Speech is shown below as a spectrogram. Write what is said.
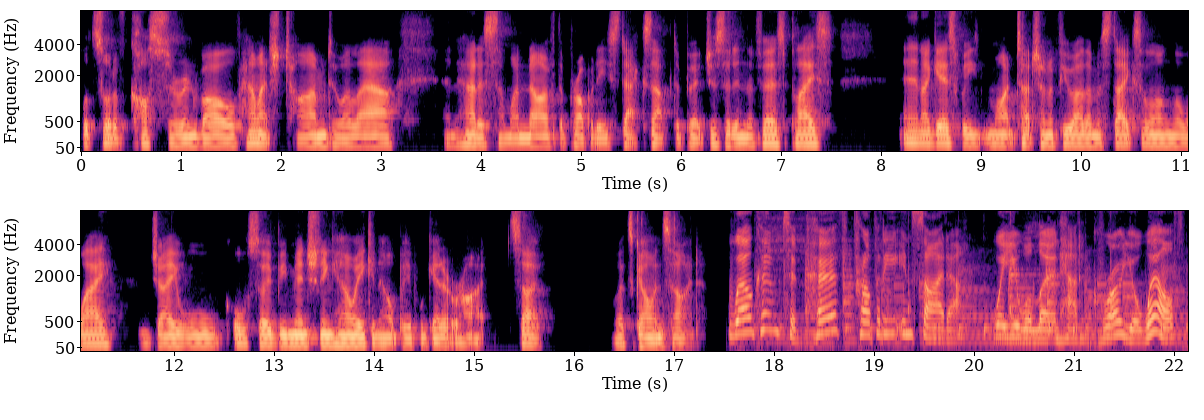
what sort of costs are involved, how much time to allow, and how does someone know if the property stacks up to purchase it in the first place. And I guess we might touch on a few other mistakes along the way. Jay will also be mentioning how he can help people get it right. So let's go inside. Welcome to Perth Property Insider, where you will learn how to grow your wealth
